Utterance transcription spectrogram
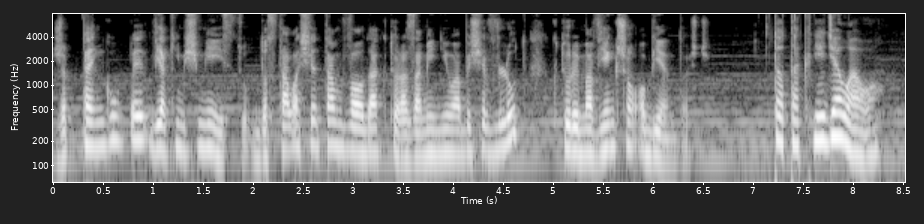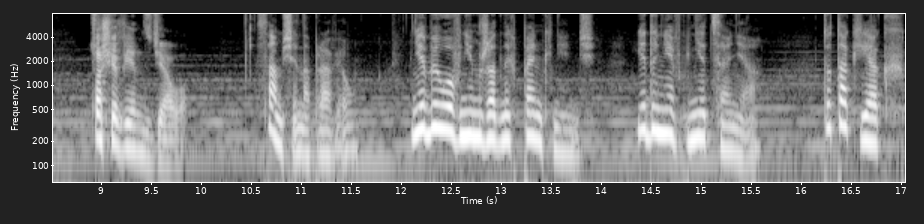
że pękłby w jakimś miejscu, dostała się tam woda, która zamieniłaby się w lód, który ma większą objętość. To tak nie działało. Co się więc działo? Sam się naprawiał. Nie było w nim żadnych pęknięć, jedynie wgniecenia. To tak jak,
